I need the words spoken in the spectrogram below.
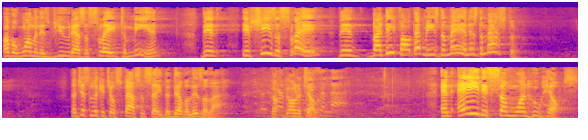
of a woman is viewed as a slave to men, then if she's a slave, then by default that means the man is the master. Now just look at your spouse and say, the devil is a lie. Go, go on and tell her. An aid is someone who helps.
